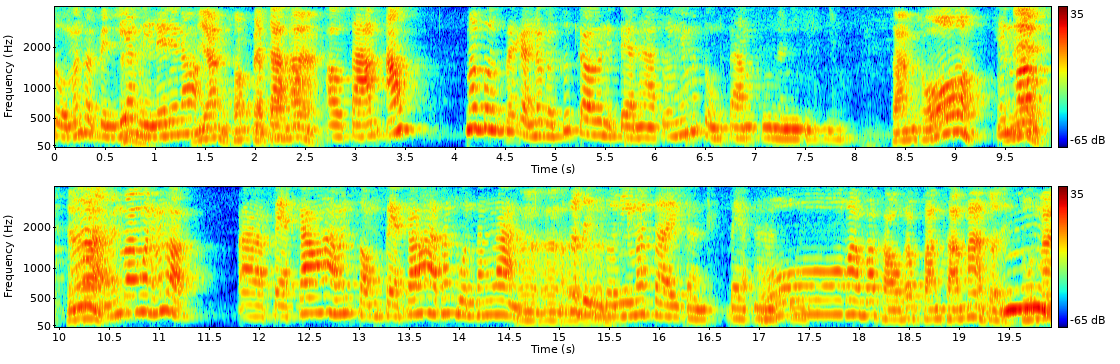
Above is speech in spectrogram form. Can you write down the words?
ตัวมันก็เป็นเลี้ยงนี่เลยเด้เนาะเลี้ยงสองแปแล้ดวก็เก้าเอาห้าเอาสามเอ้ามาเบิ่งใส่กันแล้วก็คือเก่านี่8 5ตรงนี้มันตรงตามศูนย์อันนี้อีกอยู่ สามโอ้เห็นบ่เห็นอ่าบ่เห็นบ่มันมันบอกอ่า895มัน2895ทั้งบนทั้งล่างเออเออมันก็ดึงตัวนี้มาใส่กันแบกหาโอ้มามาเข้ากับฟันสามมาตัวนี้ศูนย์มา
